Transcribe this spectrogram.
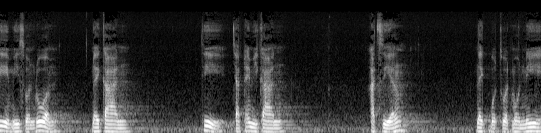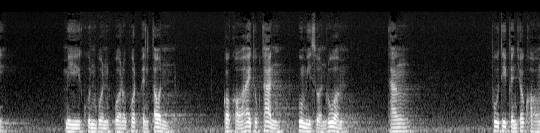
ที่มีส่วนร่วมในการที่จัดให้มีการอัดเสียง ในบทสวดมนต์นี้ มีคุณบนวรพจน์เป็นต้น ก็ขอให้ทุกท่านผู้มีส่วนร่วม ทั้งผู้ที่เป็นเจ้าของ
